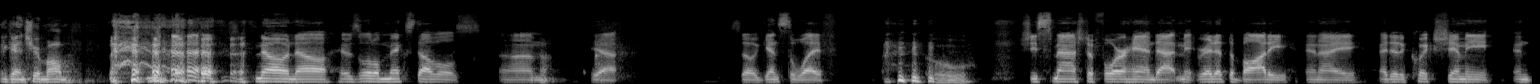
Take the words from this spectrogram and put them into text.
Against your mom, no no it was a little mixed doubles um No. yeah. So against the wife. Oh. she smashed a forehand at me right at the body and i i did a quick shimmy and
